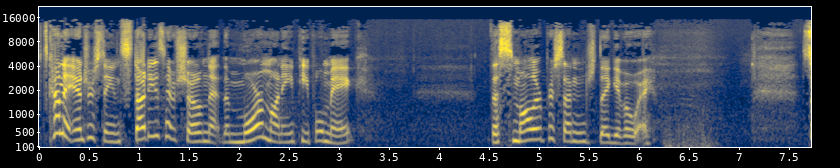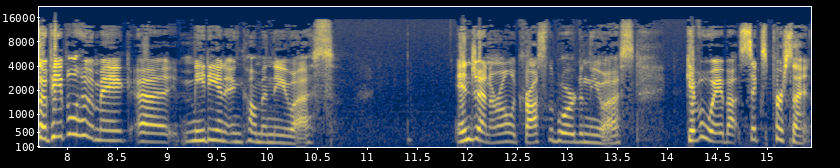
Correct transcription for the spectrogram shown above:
It's kind of interesting. Studies have shown that the more money people make, the smaller percentage they give away. So, people who make a median income in the US, in general, across the board in the US, give away about 6%.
